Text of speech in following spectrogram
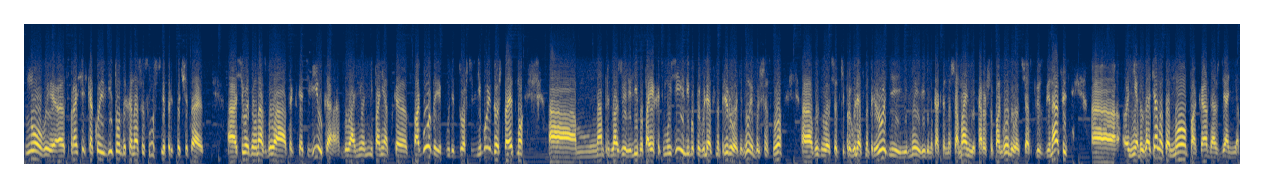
новый, э, спросить, какой вид отдыха наши слушатели предпочитают. А, Сегодня у нас была, так сказать, вилка, была не- непонятка с погодой, будет дождь или не будет дождь, поэтому а, нам предложили либо поехать в музей, либо прогуляться на природе. Ну и большинство а, вызвало все-таки прогуляться на природе, и мы, видимо, как-то нашаманили хорошую погоду. Вот сейчас плюс 12, а, небо затянуто, но пока дождя нет.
